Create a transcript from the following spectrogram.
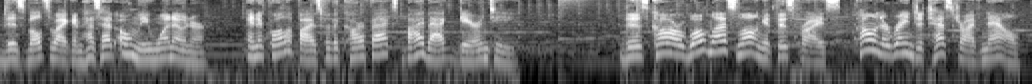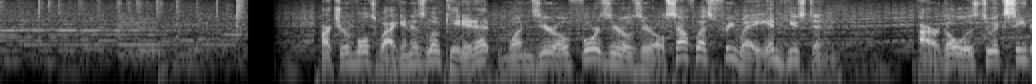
This Volkswagen has had only one owner, and it qualifies for the Carfax buyback guarantee. This car won't last long at this price. Call and arrange a test drive now. Archer Volkswagen is located at 10400 Southwest Freeway in Houston. Our goal is to exceed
